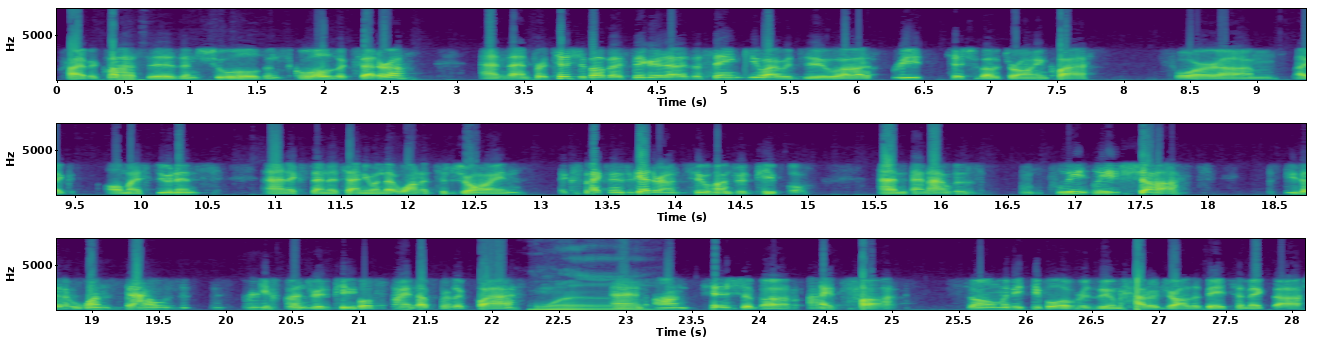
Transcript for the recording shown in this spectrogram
private classes and shuls and schools, etc. And then for Tisha B'av, I figured as a thank you, I would do a free Tisha B'av drawing class for um, like all my students and extend it to anyone that wanted to join expecting to get around 200 people. And then I was completely shocked to see that 1,300 people signed up for the class. Wow. And on Tisha I taught so many people over Zoom how to draw the Beit HaMikdash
